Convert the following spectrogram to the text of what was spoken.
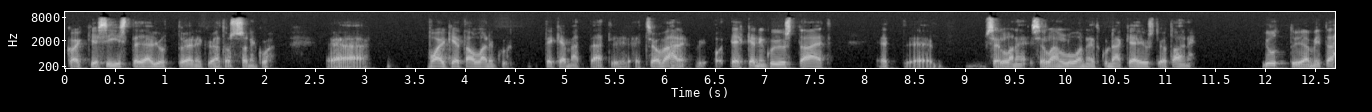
kaikkea siistejä juttuja, niin kyllä tuossa niin vaikeaa olla niin kuin tekemättä, että et se on vähän ehkä niin kuin just tämä, että et, sellainen, sellainen luonne, että kun näkee just jotain juttuja, mitä,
